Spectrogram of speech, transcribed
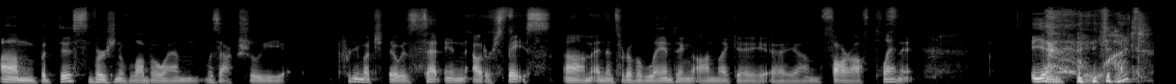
Um, but this version of La Boheme was actually pretty much it was set in outer space um, and then sort of a landing on like a, a um, far off planet. Yeah. What?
